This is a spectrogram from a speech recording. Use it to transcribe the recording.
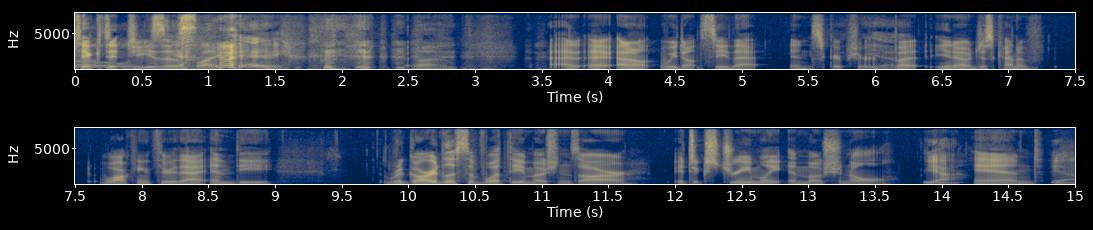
ticked at jesus Yeah. like hey um, I, I, I don't we don't see that in scripture Yeah. but you know just kind of walking through that and the regardless of what the emotions are it's extremely emotional yeah. and Yeah.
